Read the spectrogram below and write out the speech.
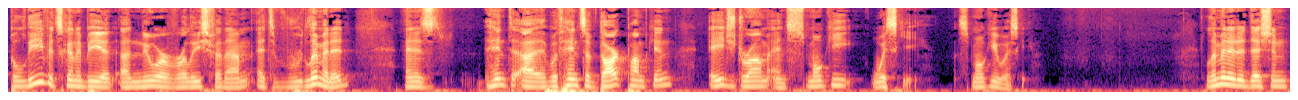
believe it's going to be a, a newer release for them. It's limited and is hint uh, with hints of dark pumpkin, aged rum, and smoky whiskey. Smoky whiskey. Limited edition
